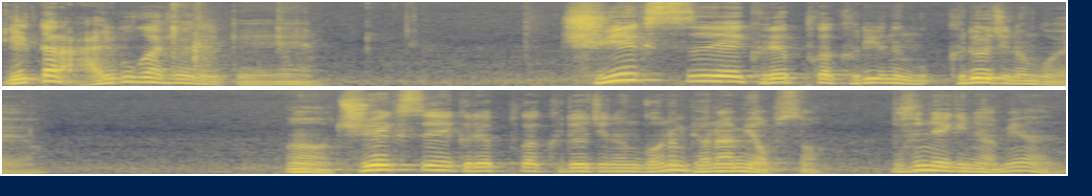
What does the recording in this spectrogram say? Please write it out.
일단 알고 가셔야 될 게 gx의 그래프가 그리는 그려지는 거예요. 어, gx의 그래프가 그려지는 거는 변함이 없어. 무슨 얘기냐면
